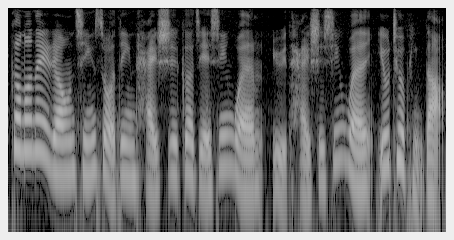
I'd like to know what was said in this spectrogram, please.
更多内容请锁定台视各节新闻与台视新闻 YouTube 频道。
